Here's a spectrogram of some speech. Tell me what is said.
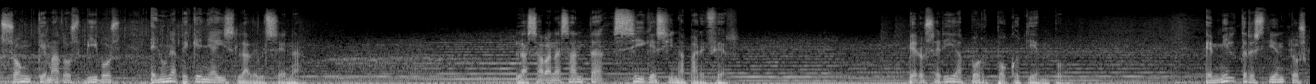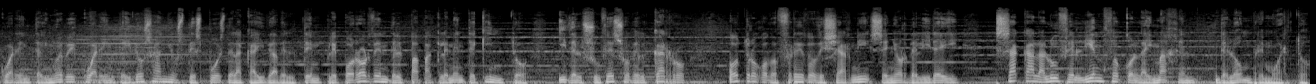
son quemados vivos en una pequeña isla del Sena. La sábana santa sigue sin aparecer, pero sería por poco tiempo. En 1349, 42 años después de la caída del Temple, por orden del Papa Clemente V y del suceso del carro, otro Godofredo de Charny, señor de Lirey, saca a la luz el lienzo con la imagen del hombre muerto.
